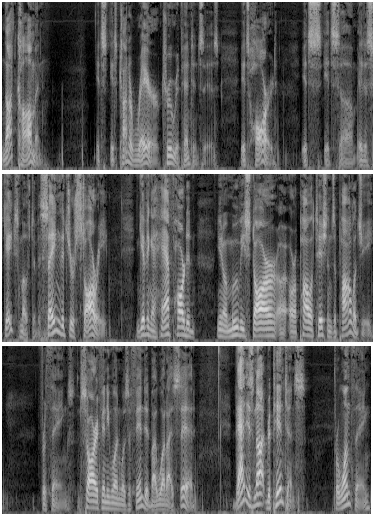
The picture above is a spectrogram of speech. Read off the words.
not common. It's it's kind of rare. True repentance is. It's hard. it's it's um, it escapes most of us. Saying that you're sorry, giving a half-hearted, you know, movie star or, or a politician's apology for things. I'm sorry if anyone was offended by what I said. That is not repentance, for one thing.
